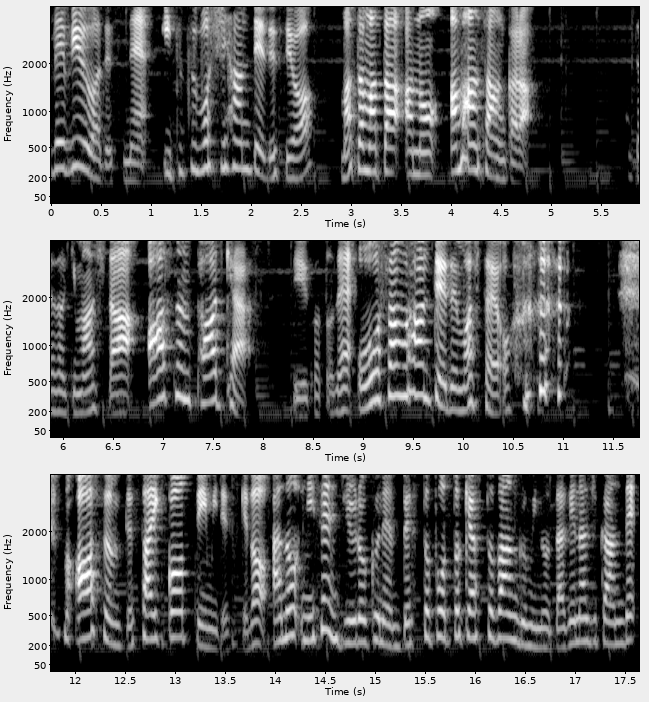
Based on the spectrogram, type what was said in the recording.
レビューはですね、5つ星判定ですよ。またまた、あの、アマンさんからいただきました。Awesome Podcast っていうことで、オーサム判定出ましたよ。まあ、awesome って最高って意味ですけど、あの2016年ベストポッドキャスト番組のダゲな時間で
